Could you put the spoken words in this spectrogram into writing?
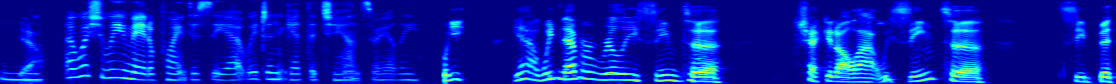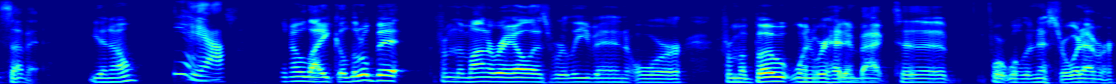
Yeah. Mm, I wish we made a point to see it. We didn't get the chance, really. We, yeah, we never really seemed to check it all out. We seem to see bits of it, you know, Yeah. Yeah. you know, like a little bit from the monorail as we're leaving, or from a boat when we're heading back to Fort Wilderness or whatever.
